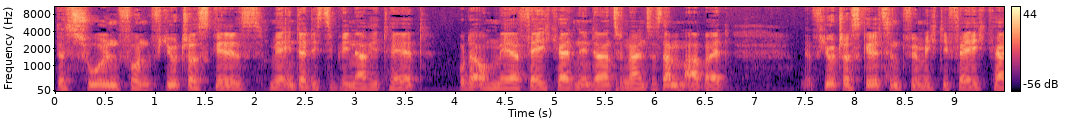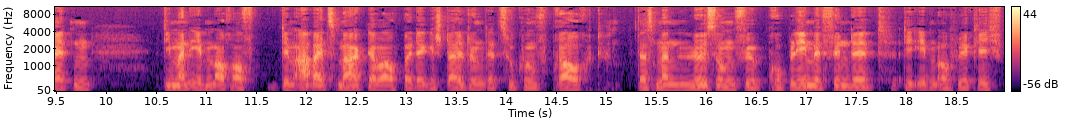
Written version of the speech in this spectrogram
das Schulen von Future Skills, mehr Interdisziplinarität oder auch mehr Fähigkeiten internationalen Zusammenarbeit. Future Skills sind für mich die Fähigkeiten, die man eben auch auf dem Arbeitsmarkt, aber auch bei der Gestaltung der Zukunft braucht. Dass man Lösungen für Probleme findet, die eben auch wirklich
